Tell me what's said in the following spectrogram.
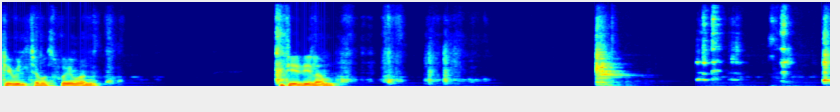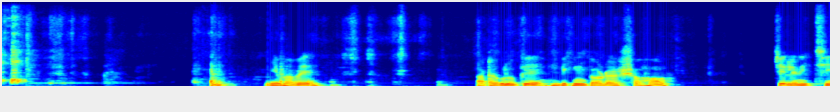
টেবিল চামচ পরিমাণ দিয়ে দিলাম। এভাবে আটাগুলোকে বেকিং পাউডার সহ চেলে নিচ্ছি।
